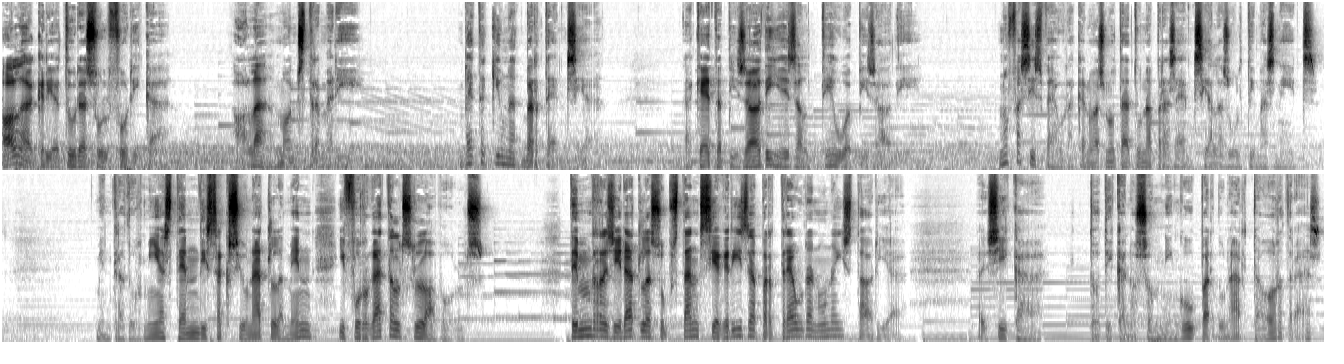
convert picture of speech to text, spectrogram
Hola, criatura sulfúrica. Hola, monstre marí. Vet aquí una advertència. Aquest episodi és el teu episodi. No facis veure que no has notat una presència les últimes nits. Mentre dormies t'hem disseccionat la ment i forgat els lòbuls. T'hem regirat la substància grisa per treure'n una història. Així que, tot i que no som ningú per donar-te ordres,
